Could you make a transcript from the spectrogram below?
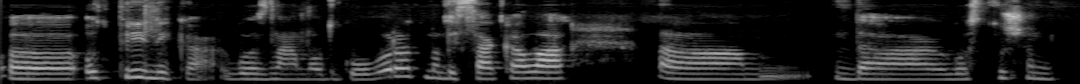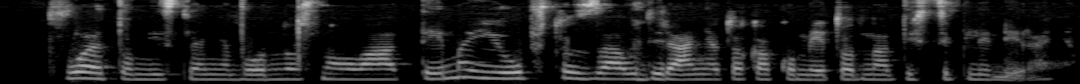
uh, од прилика го знам одговорот, но би сакала uh, да го слушам твоето мислење во однос на оваа тема и општо за удирањето како метод на дисциплинирање.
